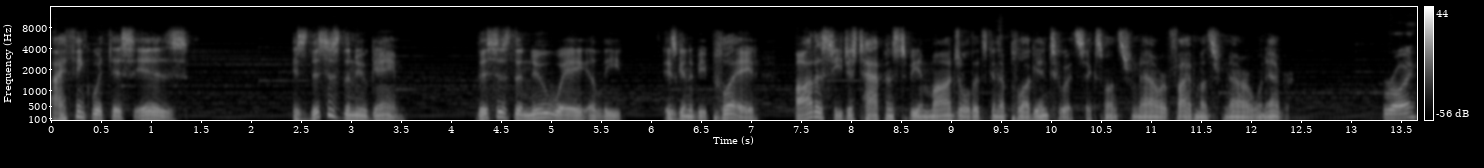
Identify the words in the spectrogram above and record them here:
I think what this is, is this is the new game. This is the new way Elite is going to be played. Odyssey just happens to be a module that's going to plug into it six months from now or five months from now or whenever. Roy,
